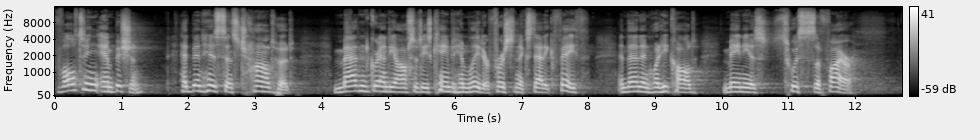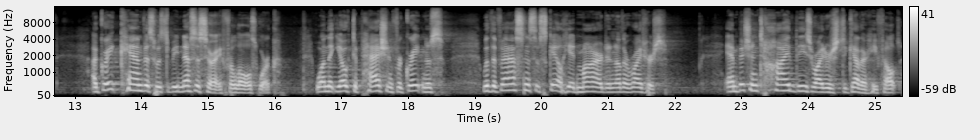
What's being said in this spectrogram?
Vaulting ambition had been his since childhood. Maddened grandiosities came to him later, first in ecstatic faith, and then in what he called mania's twists of fire. A great canvas was to be necessary for Lowell's work one that yoked a passion for greatness with the vastness of scale he admired in other writers. Ambition tied these writers together, he felt,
